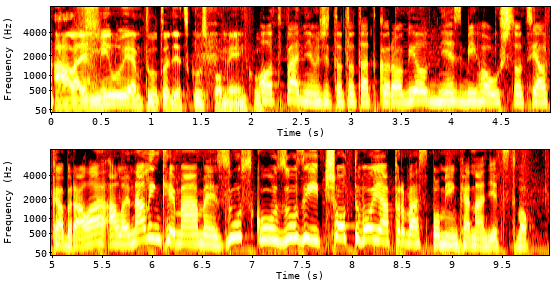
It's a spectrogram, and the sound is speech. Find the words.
ale milujem túto detskú spomienku. Odpadnem, že toto tatko robil, dnes by ho už sociálka brala, ale na linke máme Zuzku. Zuzi, čo tvoja prvá spomienka na detstvo?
